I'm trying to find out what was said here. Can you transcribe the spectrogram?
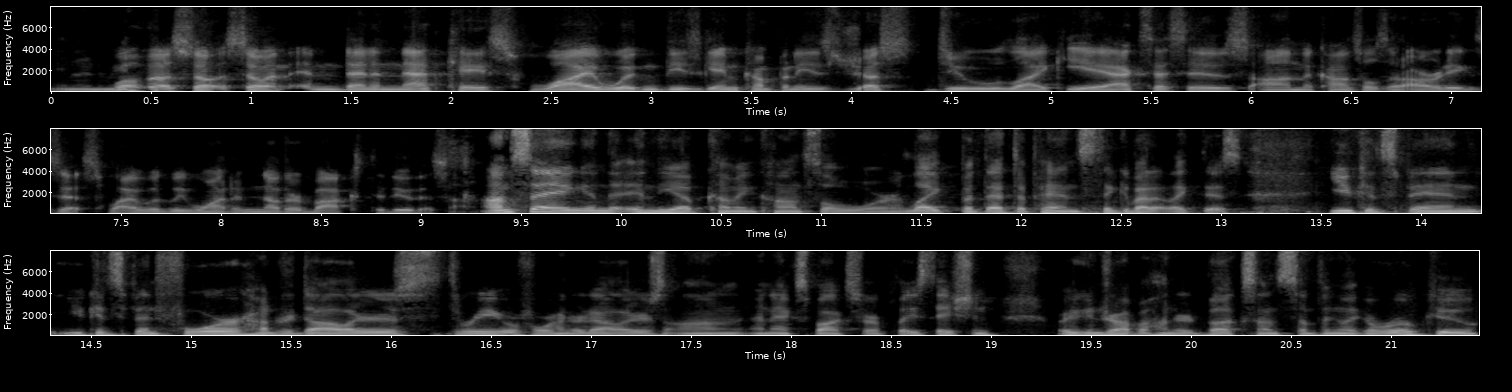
you know what I mean? Well, so so and, and then in that case, why wouldn't these game companies just do like EA Access is on the consoles that already exist? Why would we want another box to do this on? i'm saying in the in the upcoming console war like but that depends think about it like this you could spend you could spend $400 three or $400 on an xbox or a playstation or you can drop a 100 bucks on something like a roku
